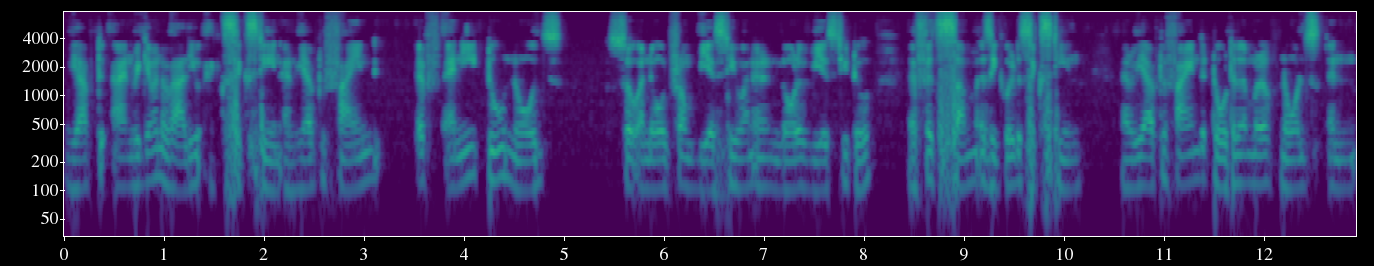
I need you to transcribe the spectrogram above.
we have to and we're given a value x16 and we have to find if any two nodes, so a node from BST1 and a node of BST2, if its sum is equal to 16, and we have to find the total number of nodes and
